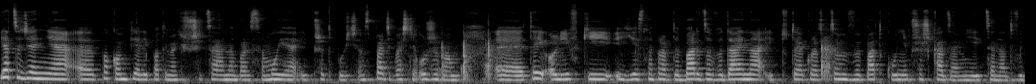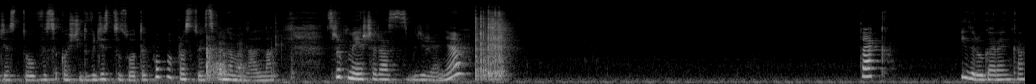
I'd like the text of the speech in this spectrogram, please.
Ja codziennie e, po kąpieli, po tym jak już się cała nabalsamuję i przed pójściem spać, właśnie używam e, tej oliwki. Jest naprawdę bardzo wydajna i tutaj akurat w tym wypadku nie przeszkadza mi jej cena 20, w wysokości 20 zł, bo po prostu jest fenomenalna. Zróbmy jeszcze raz zbliżenie. Tak. I druga ręka.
